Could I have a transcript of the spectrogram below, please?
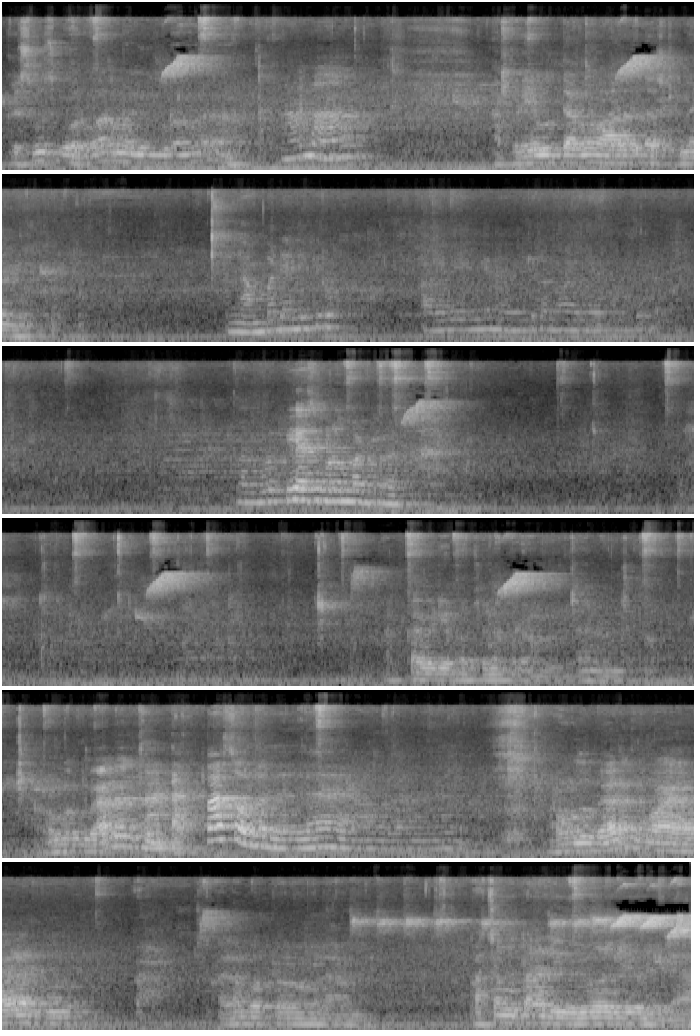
கிறிஸ்மஸ்க்கு ஒரு வாரம் லீவ் விடுவாங்க ஆமாம் அப்படியே விட்டாலும் வர்றது கஷ்டம் தான் எங்களுக்கு நம்ம நினைக்கிறோம் அவங்க எங்கே நினைக்கிறாங்க அவங்க நம்ம கூட பேச கூட மாட்டேறாங்க அக்கா வீடியோ பார்த்து அப்புறம் நினச்சிப்போம் அவங்களுக்கு வேலை இருக்கும் சொல்லலைல்ல அவங்கள அவங்களுக்கு வேலை இருக்கும் வேலை இருக்கும் அதெல்லாம் போட்டு பசங்களுக்கு தானே லீவு இவங்களுக்கு லீவு இல்லையா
